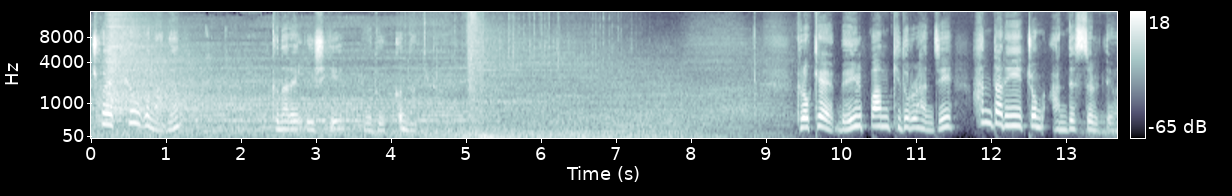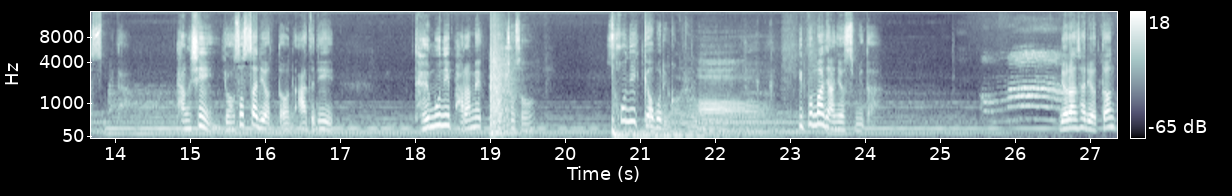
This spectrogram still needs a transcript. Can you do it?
초에 태우고 나면 그날의 의식이 모두 끝납니다. 그렇게 매일 밤 기도를 한지한 달이 좀 안 됐을 때였습니다. 당시 여섯 살이었던 아들이 대문이 바람에 꽂혀서 손이 껴버린 거예요. 이뿐만이 아니었습니다. 11살이었던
